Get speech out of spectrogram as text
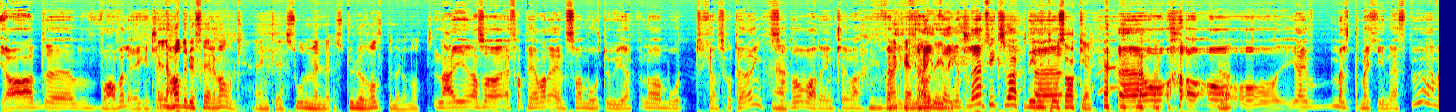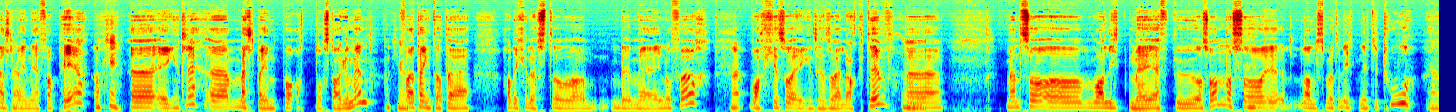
Ja, det var vel egentlig Eller hadde du flere valg, egentlig? Sto du, og valgte mellom noe? Nei, altså Frp var det eneste som var mot uhjelpen og mot kjønnskvotering. Ja. Så da var det egentlig ve- veldig okay, greit, de- egentlig. Du fikk svar på dine to Eh, saker. Eh, og, og, og, og jeg meldte meg ikke inn i FPU, jeg meldte meg inn i Frp, okay. eh, egentlig. Eh, meldte meg inn på 18-årsdagen min, okay. for jeg tenkte at jeg hadde ikke lyst til å bli med i noe før. Nei. Var ikke så egentlig så veldig aktiv. Mm. Eh, men så var litt med i FPU og sånn, og så landsmøtet 1992 Ja.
